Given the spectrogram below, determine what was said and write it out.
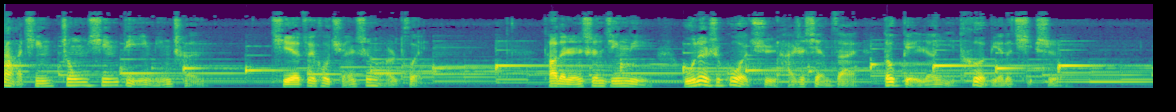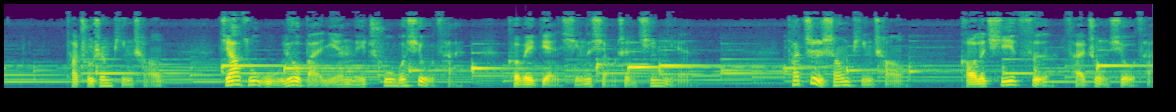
大清中兴第一名臣，且最后全身而退。他的人生经历，无论是过去还是现在，都给人以特别的启示。他出身平常，家族五六百年没出过秀才，可谓典型的小镇青年。他智商平常，考了七次才中秀才，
